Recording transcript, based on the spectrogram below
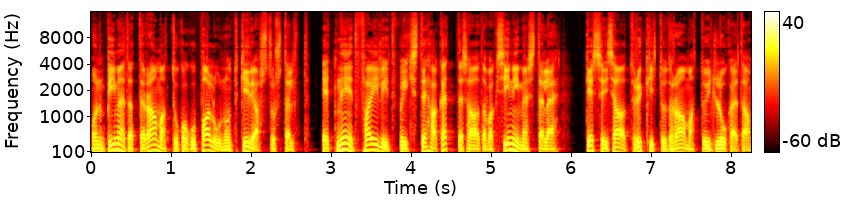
on Pimedate Raamatukogu palunud kirjastustelt, et need failid võiks teha kättesaadavaks inimestele, kes ei saa trükitud raamatuid lugeda.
